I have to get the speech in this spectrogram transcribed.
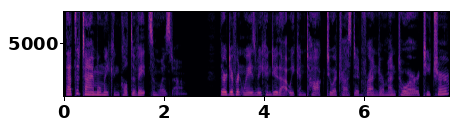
that's a time when we can cultivate some wisdom. There are different ways we can do that. We can talk to a trusted friend or mentor or teacher.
